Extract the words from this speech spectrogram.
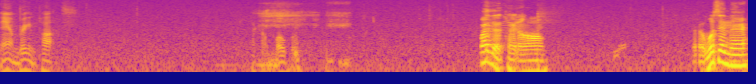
Damn, breaking pots. Like a mofo. Why did that take long? Uh, what's in there?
